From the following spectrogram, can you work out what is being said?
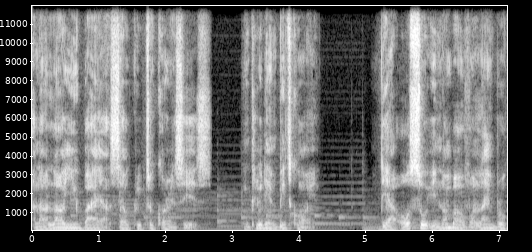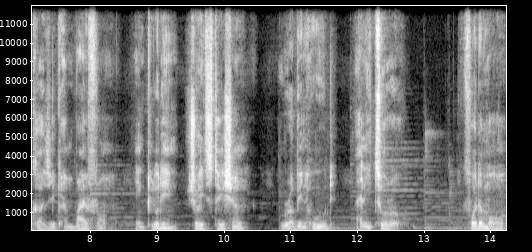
and allow you to buy and sell cryptocurrencies, including Bitcoin. There are also a number of online brokers you can buy from, including TradeStation, Robinhood, and eToro. Furthermore,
